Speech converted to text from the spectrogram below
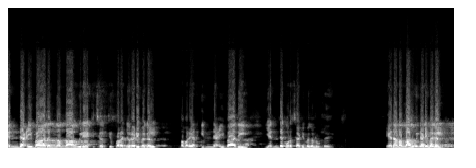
എന്റെ ഇബാദ് എന്ന് അള്ളാഹുവിലേക്ക് ചേർത്തി പറഞ്ഞ ഒരു അടിമകൾ എന്ന് പറയാൻ ഇന്ന ഇബാദി എന്റെ കുറച്ച് അടിമകളുണ്ട്. ഏതാണ് അള്ളാഹുവിന്റെ അടിമകൾ?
